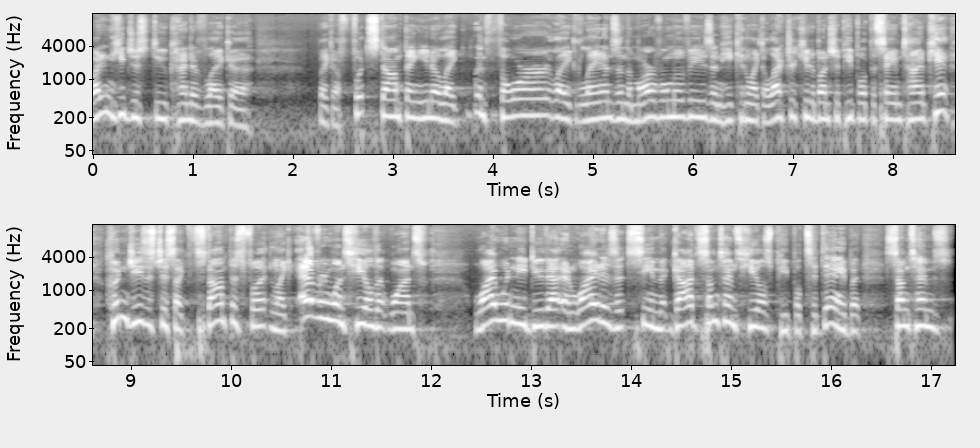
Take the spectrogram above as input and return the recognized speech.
Why didn't he just do kind of like a like a foot stomping, you know, like when Thor like lands in the Marvel movies and he can like electrocute a bunch of people at the same time. Can't couldn't Jesus just like stomp his foot and like everyone's healed at once? Why wouldn't he do that? And why does it seem that God sometimes heals people today, but sometimes,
